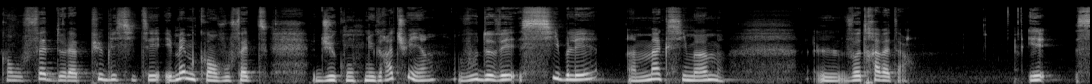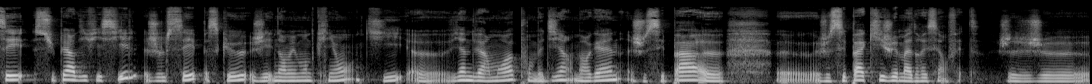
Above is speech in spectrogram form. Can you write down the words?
quand vous faites de la publicité et même quand vous faites du contenu gratuit, hein, vous devez cibler un maximum votre avatar. Et c'est super difficile, je le sais, parce que j'ai énormément de clients qui euh, viennent vers moi pour me dire Morgan, je sais pas, euh, euh, sais pas à qui je vais m'adresser en fait. Je, je,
